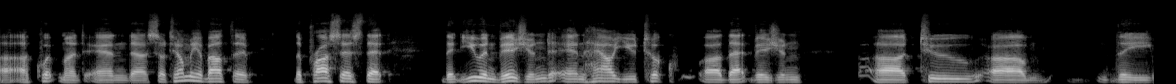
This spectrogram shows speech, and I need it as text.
uh, equipment. And uh, so, tell me about the the process that that you envisioned and how you took uh, that vision uh, to um, the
